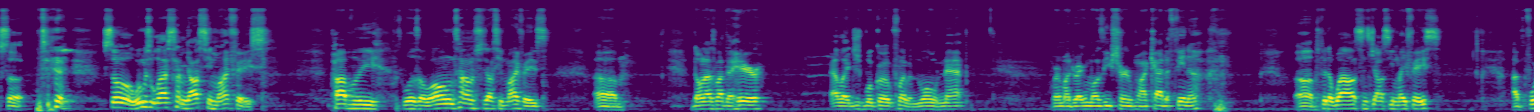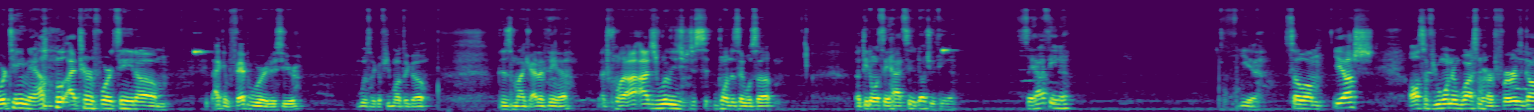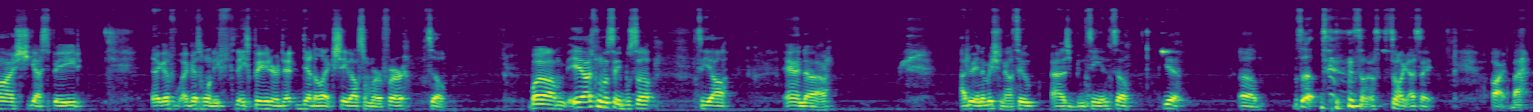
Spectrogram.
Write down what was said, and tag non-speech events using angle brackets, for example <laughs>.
What's up? <laughs> so, when was the last time y'all seen my face? Probably was a long time since y'all seen my face. Um, don't ask about the hair. I like just woke up from a long nap. Wearing my Dragon Ball Z shirt with my cat Athena. <laughs> Uh, it's been a while since y'all seen my face. I'm 14 now. <laughs> I turned 14 um back in February this year. It was like a few months ago. This is my cat Athena. I just, want, I, I just really just wanted to say what's up. Athena want to say hi too, don't you, Athena? Say hi, Athena. Yeah. So um yeah. Also, if you're wondering why some of her fur is gone, she got spayed. I guess I guess when they they spayed her, they, had to like shave out some of her fur. So, but um yeah, I just want to say what's up to y'all, and uh I do animation now too, as you've been seeing. So yeah, um, what's up? so <laughs> that's all I gotta say. All right, bye.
